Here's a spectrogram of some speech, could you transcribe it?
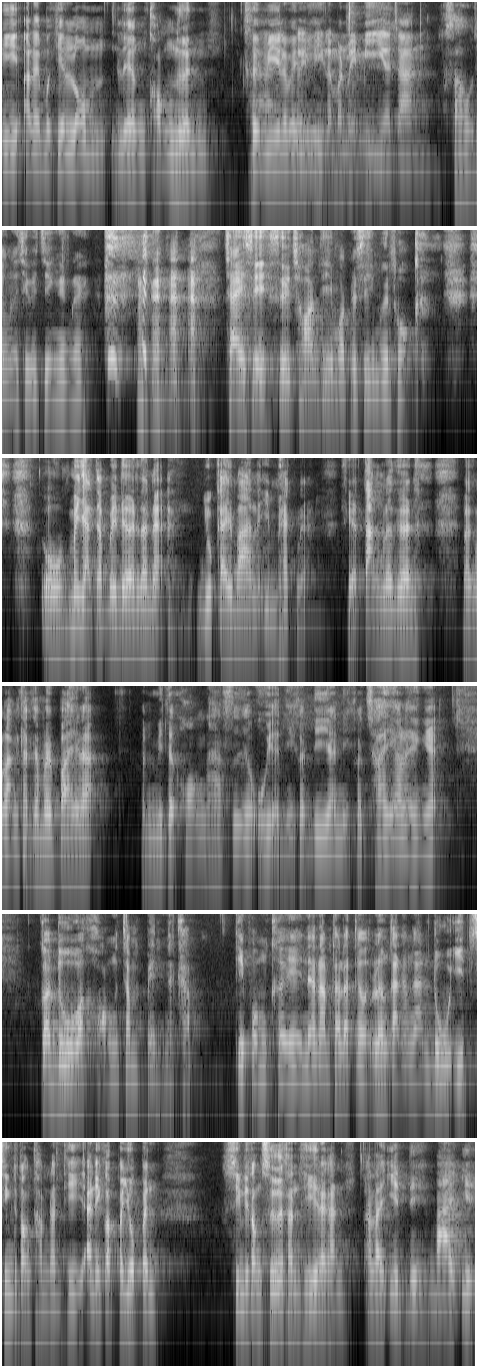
มีอะไรเมื่อกี้ล้มเรื่องของเงิน เคยมีแล้วไม่มีเคยมีแล้วมันไม่มีอาจารย์ เศร้าจังเลยชีวิตจริงจังเลย ใช่สิ ซื้อช้อนทีหมดไปสี่หมื่นหกโอ้ไม่อยากจะไปเดินแล้วเนี่ยอยู่ใกล้บ้านเลยอิมแพกเนี่ยเสียตังค์เหลือเกิน หลังๆชักจะไม่ไปละมันมีแต่ของน่าซื้ออุ้ยอันนี้ก็ดี อันนี้ก็ใช่อะไรเงี้ยก็ดูว่าของจำเป็นนะครับ ที่ผมเคยแนะนำถ้าเรื่องการทำงานดูอิดสิ่งที่ต้องทำทันที อันนี้ก็ประยุกต์เป็นสิ่งที่ต้องซื้อทันทีแล้วกัน อะไรอิดดีบายอิด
